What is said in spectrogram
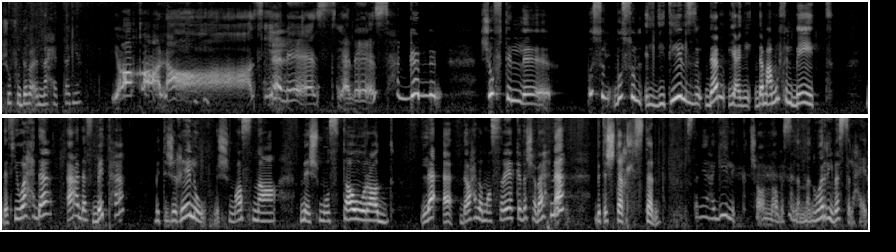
شوفوا ده بقى الناحية التانية. يا خلاص يا ناس يا ناس هتجنن. شفت ال بصوا بصوا ال- الديتيلز. ده يعني ده معمول في البيت. ده في واحدة قاعدة في بيتها بتشغله مش مصنع مش مستورد. لا ده واحدة مصرية كده شبهنا بتشتغل. استنى استني هجيلك إن شاء الله بس لما نوري بس الحاجة.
